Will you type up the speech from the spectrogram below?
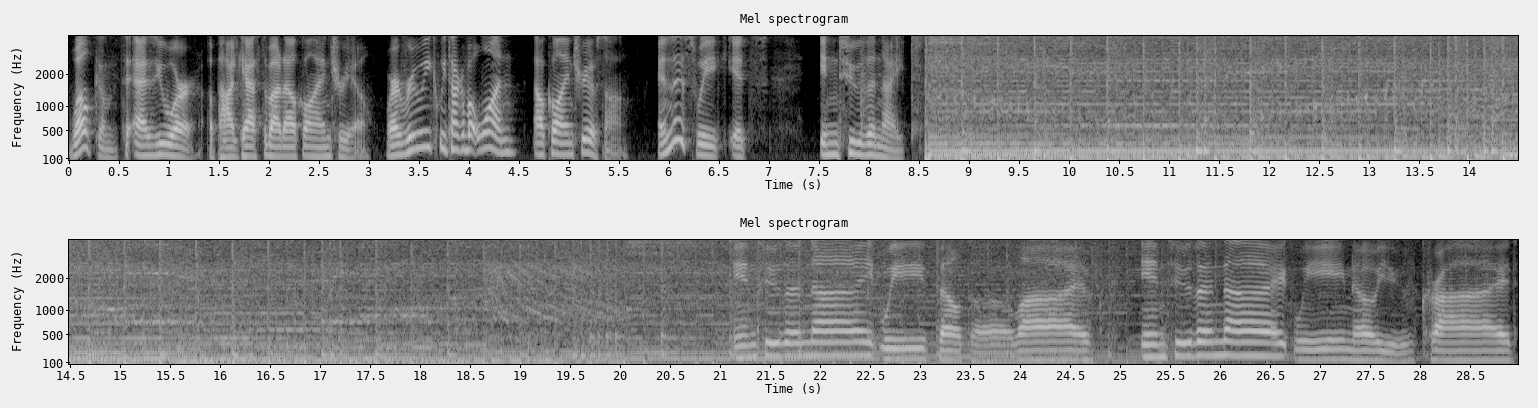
Welcome to As You Were, a podcast about Alkaline Trio, where every week we talk about one Alkaline Trio song. And this week it's Into the Night. Into the night we felt alive. Into the night we know you've cried.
